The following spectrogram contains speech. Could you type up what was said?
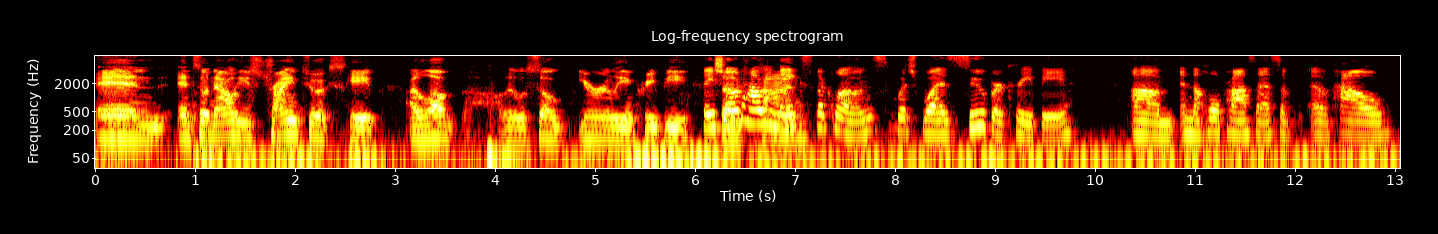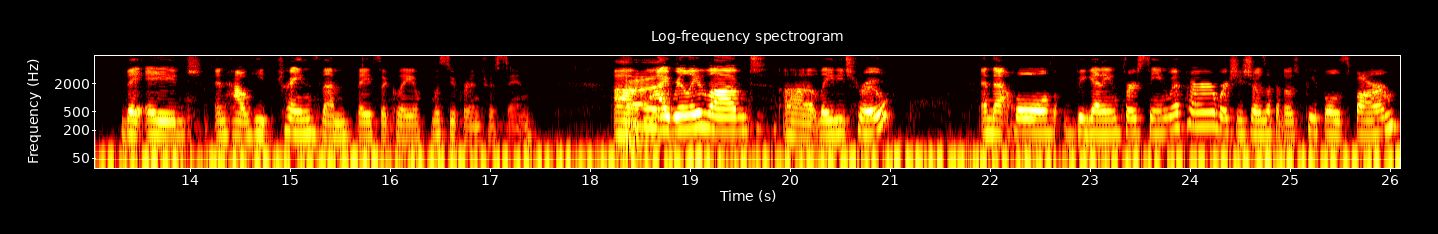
And and so now he's trying to escape. I love. oh, it was so eerily and creepy. They the showed how pond. he makes the clones, which was super creepy, um, and the whole process of of how they age and how he trains them basically was super interesting. Um, Uh, I really loved uh, Lady Trieu. And that whole beginning first scene with her, where she shows up at those people's farm,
